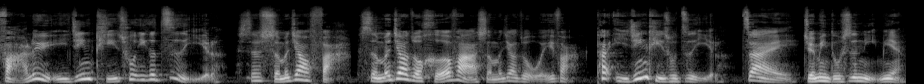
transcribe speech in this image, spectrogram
法律已经提出一个质疑了，是什么叫法？什么叫做合法？什么叫做违法？他已经提出质疑了，在《绝命毒师》里面，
